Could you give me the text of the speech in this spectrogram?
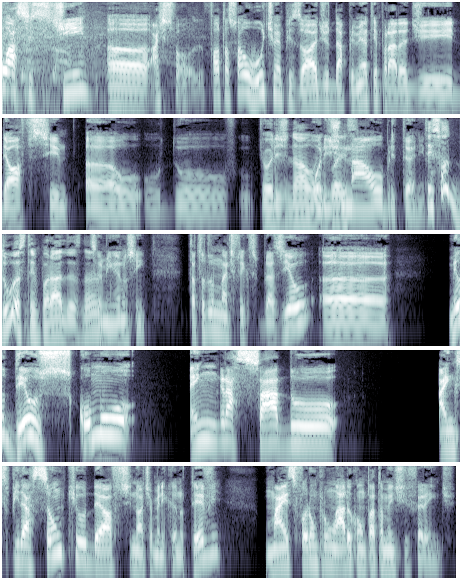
Eu assisti, ah, acho que falta só o último episódio da primeira temporada de The Office, ah, o, o do O original? o inglês? original britânico. Tem só duas temporadas, né? Se não me engano, sim. Tá tudo no Netflix Brasil. Ah, meu Deus, como é engraçado a inspiração que o The Office norte-americano teve, mas foram pra um lado completamente diferente.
